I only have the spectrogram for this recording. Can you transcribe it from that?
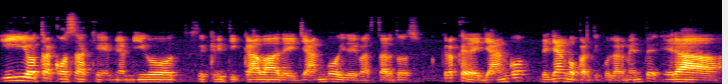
y otra cosa que mi amigo se criticaba de Django y de Bastardos, creo que de Django, de Django particularmente, era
